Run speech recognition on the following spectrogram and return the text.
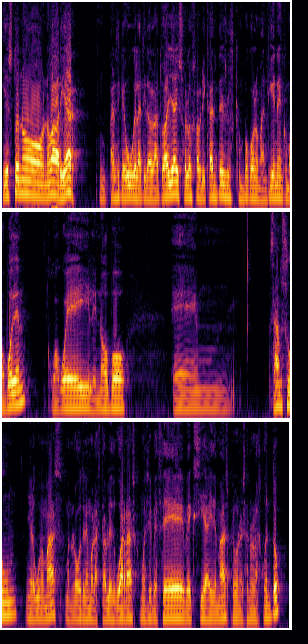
Y esto no, va a variar. Parece que Google ha tirado la toalla y son los fabricantes los que un poco lo mantienen como pueden. Huawei, Lenovo, em, Samsung y alguno más. Bueno, luego tenemos las tablets guarras como SPC, Vexia y demás, pero bueno, esas no las cuento.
